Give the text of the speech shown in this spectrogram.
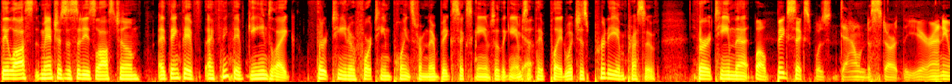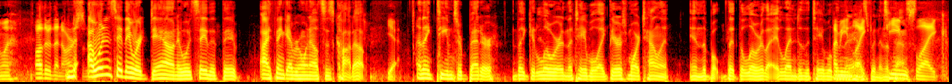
they lost. Manchester City's lost to them. I think they've. I think they've gained like thirteen or fourteen points from their Big Six games or the games Yeah. that they've played, which is pretty impressive for a team that. Well, Big Six was down to start the year anyway. Other than Arsenal, I wouldn't say they were down. I would say that they. I think everyone else is caught up. yeah, I think teams are better. They get lower in the table. Like there's more talent in the that the lower end of the table. I mean, like has been in teams like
